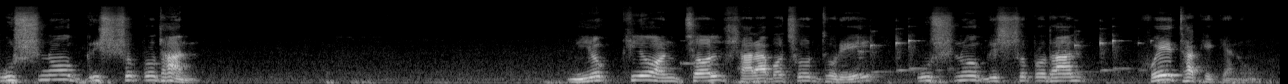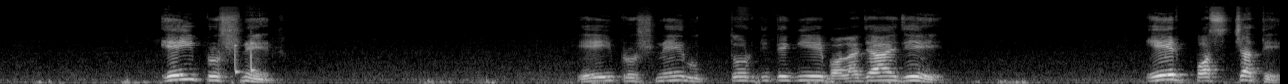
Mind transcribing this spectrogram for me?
উষ্ণ গ্রীষ্মপ্রধান। নিরক্ষীয় অঞ্চল সারা বছর ধরে উষ্ণ গ্রীষ্মপ্রধান হয়ে থাকে কেন? এই প্রশ্নের এই প্রশ্নের উত্তর দিতে গিয়ে বলা যায় যে এর পশ্চাতে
